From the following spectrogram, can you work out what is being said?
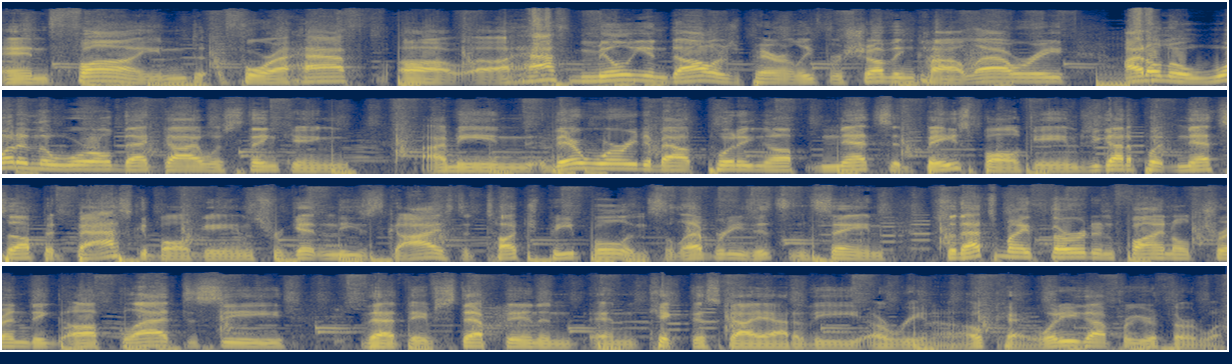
and fined for a half uh, a half million dollars apparently for shoving Kyle Lowry. I don't know what in the world that guy was thinking. I mean, they're worried about putting up nets at baseball games. You got to put nets up at basketball games for getting these guys to touch people and celebrities. It's insane. So that's my third and final trending up. Glad to see that they've stepped in and, and kicked this guy out of the arena. Okay, what do you got for your third one?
